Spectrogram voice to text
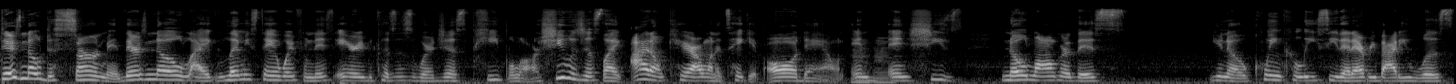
There's no discernment. There's no like, let me stay away from this area because this is where just people are. She was just like, I don't care. I want to take it all down, and mm-hmm. and she's no longer this you know, Queen Khaleesi that everybody was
